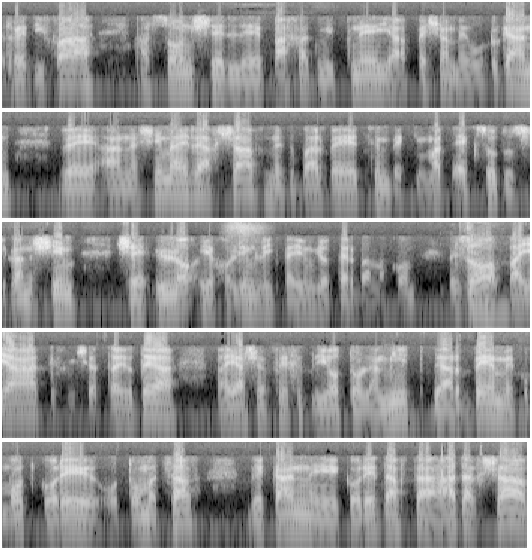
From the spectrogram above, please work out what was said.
רדיפה, אסון של פחד מפני הפשע המאורגן, והאנשים האלה עכשיו מדובר בעצם בכמעט אקסודוס של אנשים שלא יכולים להתקיים יותר במקום. וזו כן. בעיה, כפי שאתה יודע, בעיה שהופכת להיות עולמית, בהרבה מקומות קורה אותו מצב, וכאן אה, קורה דווקא עד עכשיו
